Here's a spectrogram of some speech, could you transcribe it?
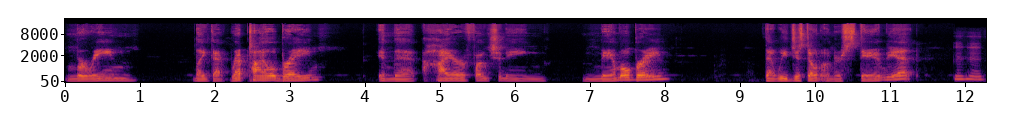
marine, like that reptile brain, in that higher functioning mammal brain that we just don't understand yet? Mhm.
